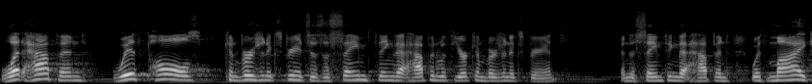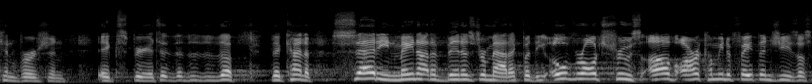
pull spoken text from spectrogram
what happened with Paul's conversion experience is the same thing that happened with your conversion experience and the same thing that happened with my conversion experience. The, the, the, the, kind of setting may not have been as dramatic, but the overall truths of our coming to faith in Jesus,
